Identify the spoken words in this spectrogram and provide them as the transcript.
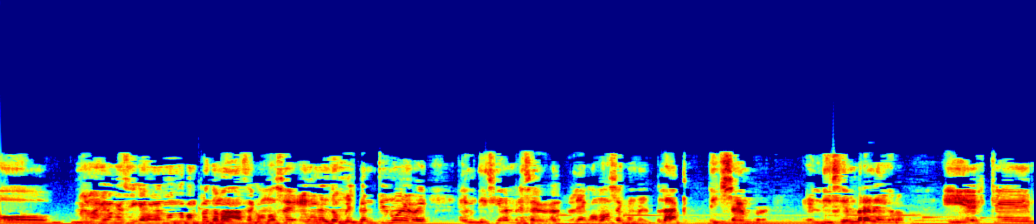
o me imagino que sí, que es en el mundo completo, nada, se conoce, es en el 2029, en diciembre, se le conoce como el Black December, el diciembre negro. Y es que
